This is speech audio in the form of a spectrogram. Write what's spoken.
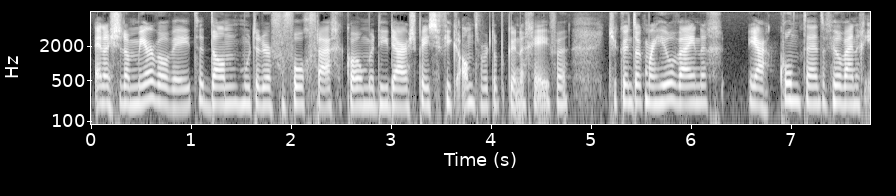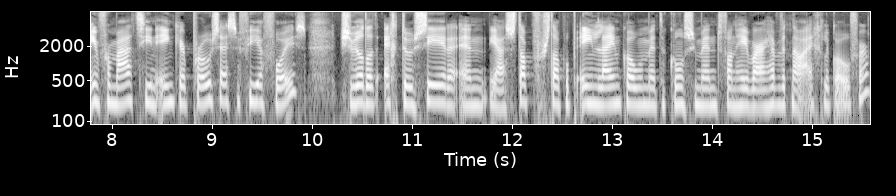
En als je dan meer wil weten, dan moeten er vervolgvragen komen die daar specifiek antwoord op kunnen geven. Je kunt ook maar heel weinig ja, content of heel weinig informatie in één keer processen via voice. Dus je wil dat echt doseren en ja, stap voor stap op één lijn komen met de consument van hé, hey, waar hebben we het nou eigenlijk over?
